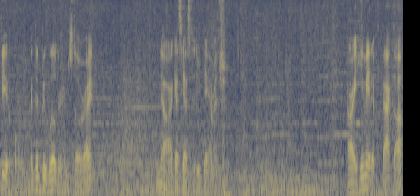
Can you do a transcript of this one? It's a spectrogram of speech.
Beautiful. It did bewilder him still, right? No, I guess he has to do damage. Alright, he made it back up?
